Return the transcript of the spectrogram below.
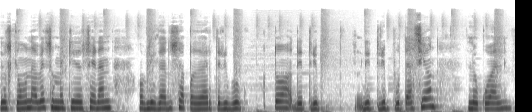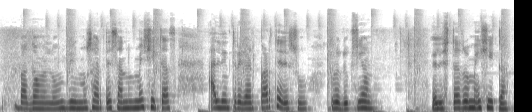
los que una vez sometidos eran obligados a pagar tributo de, tributación, lo cual pagaban los mismos artesanos mexicas al entregar parte de su producción. El Estado mexica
